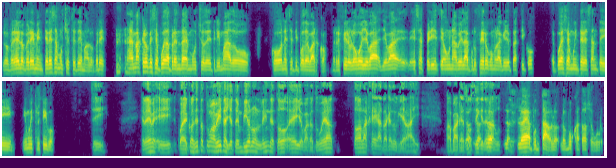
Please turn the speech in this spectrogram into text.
Lo veré, lo veré, me interesa mucho este tema, lo veré. Además creo que se puede aprender mucho de trimado con este tipo de barcos. Me refiero luego llevar, llevar esa experiencia a una vela crucero como la que yo practico, eh, puede ser muy interesante y, y muy instructivo. Sí. Créeme, y cualquier cosita tú me avisas, yo te envío los links de todos ellos para que tú veas todas las regatas que tú quieras ahí. Para que eso Lo, sí lo- que te va a lo- gustar. lo- lo he apuntado, lo, lo busco a todos seguro.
